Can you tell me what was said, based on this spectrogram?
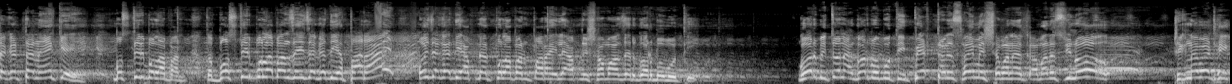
টাকারটা নেয় কে? বস্তির পোলাপান। তো বস্তির পোলাপান যেই জায়গা দিয়ে পাড়ায়, ওই জায়গা দিয়ে আপনার পোলাপান পাড়াইলে আপনি সমাজের গর্ভবতী। গর্বিত না গর্ভবতী? পেটটারে ছয় মেসে সেবা বানায় আমারে চিনো? ঠিক না ভাই ঠিক?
